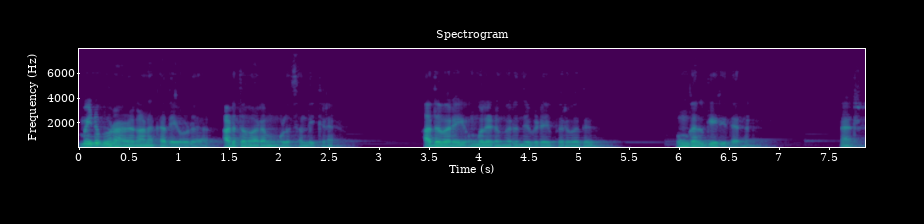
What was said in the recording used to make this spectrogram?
மீண்டும் ஒரு அழகான கதையோட அடுத்த வாரம் உங்களை சந்திக்கிறேன். அதுவரை உங்களிடமிருந்து விடைபெறுவது உங்கள் கிரிதரன். நன்றி.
